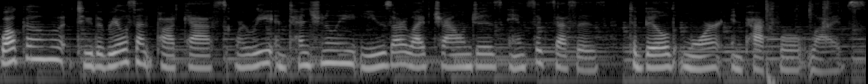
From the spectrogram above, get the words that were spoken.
Welcome to the Real Ascent podcast, where we intentionally use our life challenges and successes to build more impactful lives.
